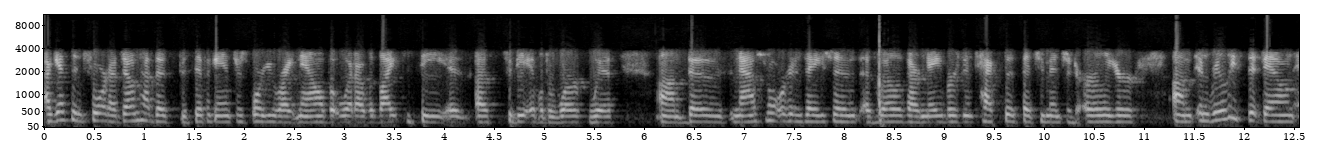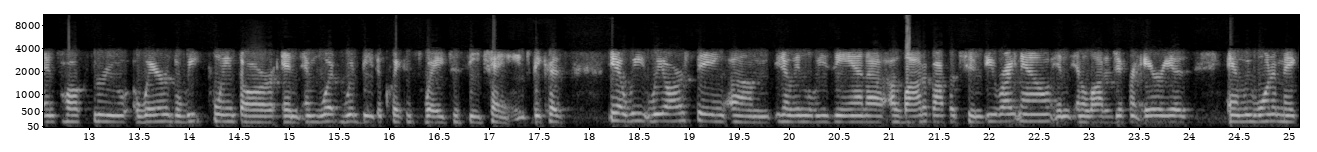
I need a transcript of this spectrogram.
I guess in short, I don't have those specific answers for you right now, but what I would like to see is us to be able to work with um, those national organizations as well as our neighbors in Texas that you mentioned earlier, um, and really sit down and talk through where the weak points are and, and what would be the quickest way to see change. Because you know, we, we are seeing, um, you know, in Louisiana, a lot of opportunity right now in, in a lot of different areas. And we want to make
